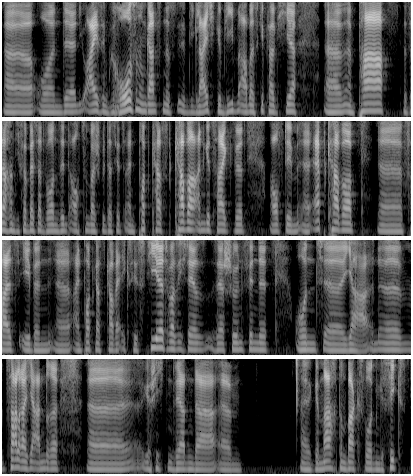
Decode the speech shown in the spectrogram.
Äh, und äh, die UI ist im Großen und Ganzen das, die gleiche geblieben, aber es gibt halt hier äh, ein paar Sachen, die verbessert worden sind. Auch zum Beispiel, dass jetzt ein Podcast-Cover angezeigt wird auf dem äh, App-Cover, äh, falls eben äh, ein Podcast-Cover existiert, was ich sehr, sehr schön finde. Und ja, zahlreiche andere Geschichten werden da ähm, gemacht und Bugs wurden gefixt.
